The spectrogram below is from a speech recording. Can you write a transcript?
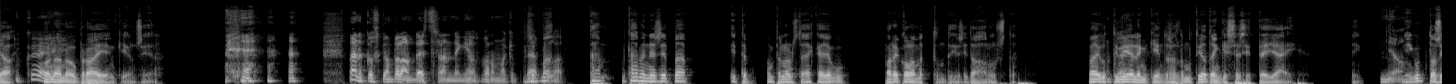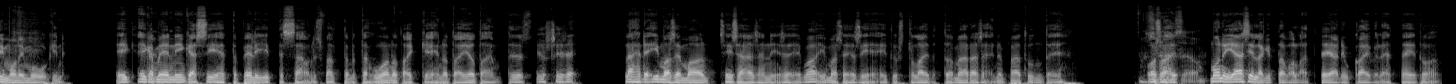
ja okay. Conan O'Brienkin on siellä. Mä en ole koskaan pelannut Death Strandingia, mutta varmaankin pitää mä, pelata. Tämä menee siihen, että mä itse olen pelannut sitä ehkä joku pari-kolme tuntia sitä alusta. Vaikutti okay. mielenkiintoiselta, mutta jotenkin se sitten jäi. Niin, Joo. niin kuin tosi moni muukin. Eikä mene niinkään siihen, että peli itsessään olisi välttämättä huono tai kehno tai jotain, mutta jos, jos ei se lähde imasemaan sisäänsä, niin se ei vaan imase ja siihen ei tule sitä laitettua määränsä enempää tunteja. No, Osa, se on. Moni jää silläkin tavalla, että se jää niin kaivelee, että ei tuo,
